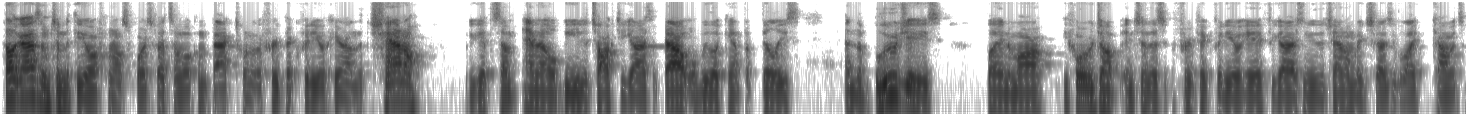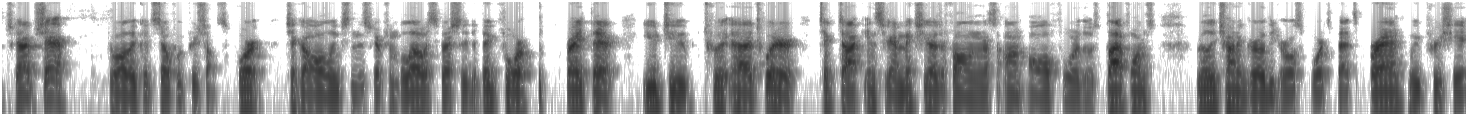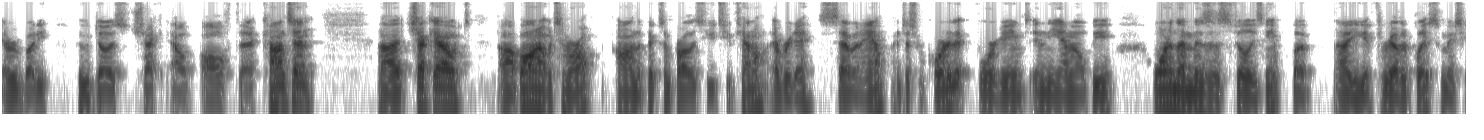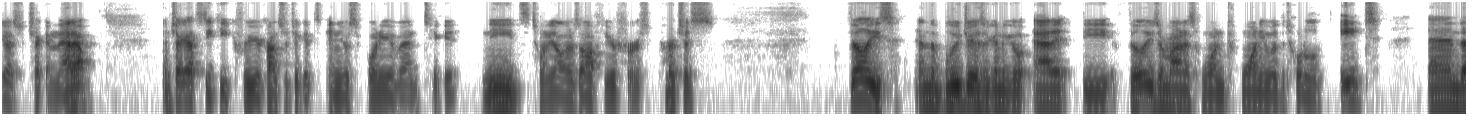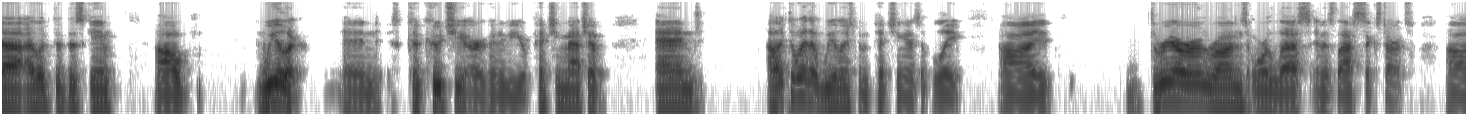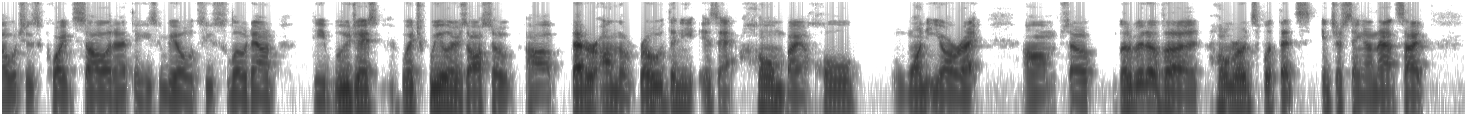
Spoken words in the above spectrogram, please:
Hello guys, I'm Timothy O from Earle Sports Bets and welcome back to another free pick video here on the channel. We get some MLB to talk to you guys about. We'll be looking at the Phillies and the Blue Jays playing tomorrow. Before we jump into this free pick video, if you guys are new to the channel, make sure you guys leave a like, comment, subscribe, share, do all that good stuff. We appreciate all the support. Check out all links in the description below, especially the big four right there. YouTube, twi uh, Twitter, TikTok, Instagram. Make sure you guys are following us on all four of those platforms. Really trying to grow the Earle Sports Bets brand. We appreciate everybody who does check out all of the content. Uh, check out uh, Balling Out with Tim Earle on the Picks and Parlays YouTube channel every day, 7 a.m. I just recorded it. Four games in the MLB. One of them is this Phillies game, but uh, you get three other plays, so make sure you guys are checking that out. And check out SeatGeek for your concert tickets and your sporting event ticket needs. $20 off your first purchase. Phillies and the Blue Jays are going to go at it. The Phillies are minus 120 with a total of eight. And uh, I looked at this game. Uh, Wheeler and Kikuchi are going to be your pitching matchup. And I like the way that Wheeler's been pitching as of late. Uh, three earned runs or less in his last six starts, uh, which is quite solid. I think he's going to be able to slow down the Blue Jays, which Wheeler is also uh, better on the road than he is at home by a whole one ERA. Um, so a little bit of a home road split that's interesting on that side.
